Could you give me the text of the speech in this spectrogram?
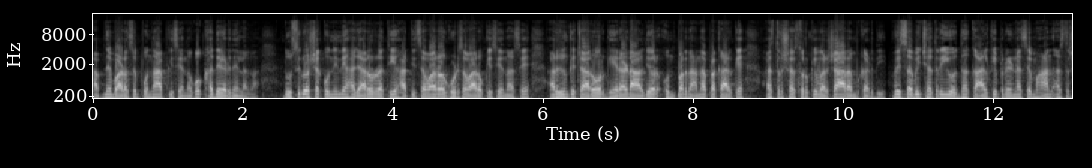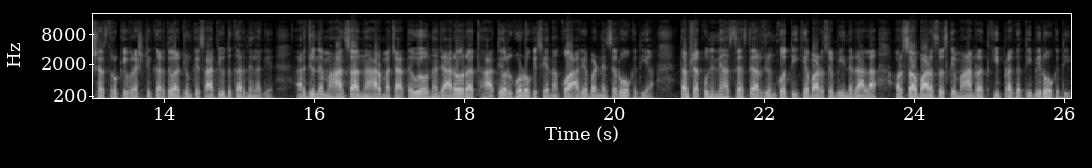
अपने बाड़ों से पुनः आपकी सेना को खदेड़ने लगा। दूसरी ओर शकुनी ने हज़ारों रथी, हाथी सवार और घुड़सवारों की सेना से अर्जुन के चारों ओर घेरा डाल दिया और उन पर नाना प्रकार के अस्त्र शस्त्रों की वर्षा आरंभ कर दी। वे सभी क्षत्रिय योद्धा काल की प्रेरणा से महान अस्त्र शस्त्रों की वृष्टि करते हुए अर्जुन के साथ युद्ध करने लगे। अर्जुन ने महान संहार मचाते हुए उन हज़ारों रथ हाथी और घोड़ों की सेना को आगे बढ़ने से रोक दिया। तब शकुनी ने हँसते हँसते अर्जुन को तीखे बाड़ों से बीन डाला और सौ बाड़ों से उसके महान रथ की प्रगति भी रोक दी।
